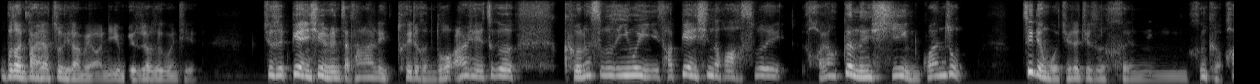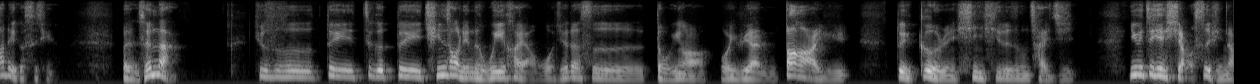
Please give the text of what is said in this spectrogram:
不知道大家注意到没有？你有没有注意到这个问题？就是变性人在他那里推的很多，而且这个可能是不是因为他变性的话，是不是好像更能吸引观众？这点我觉得就是很很可怕的一个事情。本身呢，就是对这个对青少年的危害啊，我觉得是抖音啊，我远大于对个人信息的这种采集，因为这些小视频呢。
